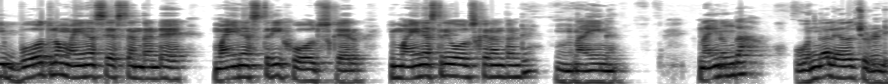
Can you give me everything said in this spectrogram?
ఈ బోత్లో మైనస్ చేస్తే ఎంత అంటే మైనస్ త్రీ హోల్ స్క్వేర్ ఈ మైనస్ త్రీ హోల్ స్క్వేర్ ఎంత అంటే నైన్ నైన్ ఉందా? ఉందా లేదా చూడండి.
